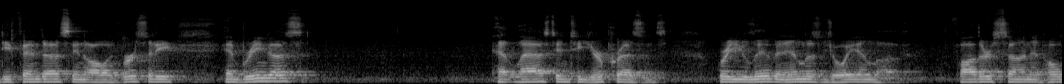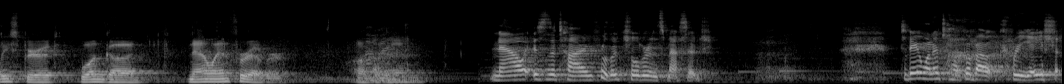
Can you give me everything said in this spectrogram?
defend us in all adversity, and bring us at last into your presence where you live in endless joy and love. Father, Son, and Holy Spirit, one God, now and forever. Amen. Amen. Now is the time for the children's message. Today I want to talk about creation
